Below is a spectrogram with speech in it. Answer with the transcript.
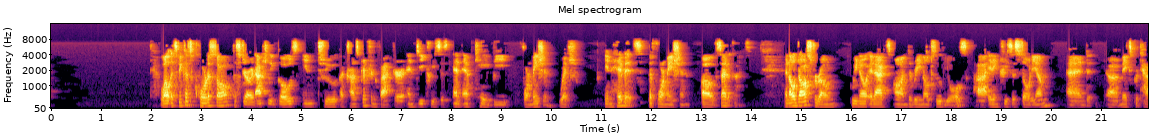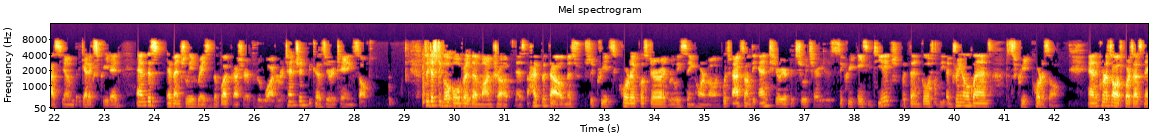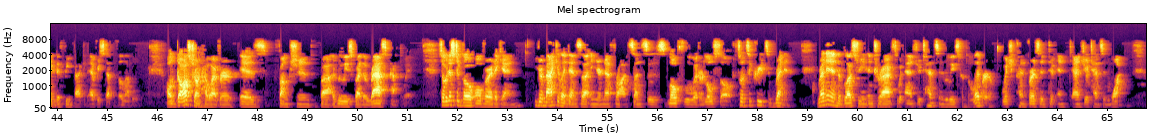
Well, it's because cortisol, the steroid, actually goes into a transcription factor and decreases NFKB formation, which inhibits the formation of cytokines. And aldosterone, we know it acts on the renal tubules. Uh, it increases sodium and uh, makes potassium get excreted. And this eventually raises the blood pressure through water retention because you're retaining salt. So just to go over the mantra of this, the hypothalamus secretes corticosteroid releasing hormone, which acts on the anterior pituitary to secrete ACTH, which then goes to the adrenal glands to secrete cortisol. And cortisol, of course, has negative feedback at every step of the level. Aldosterone, however, is functioned by released by the RAS pathway. So just to go over it again, your macula densa in your nephron senses low fluid or low salt, so it secretes renin. Renin in the bloodstream interacts with angiotensin released from the liver, which converts it to angiotensin 1,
